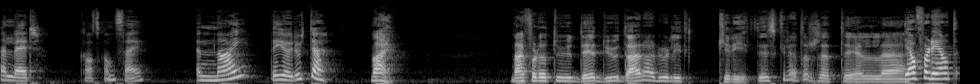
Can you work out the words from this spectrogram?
Eller hva skal en si? Nei, det gjør jo ikke det. Nei. Nei, for du, det, du, der er du litt kritisk, rett og slett, til eh, Ja, fordi at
